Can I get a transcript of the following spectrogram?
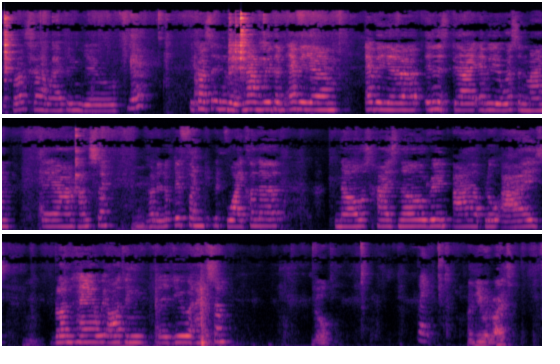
The first time I think you yeah because in Vietnam we think every um every uh, English guy every Western man they are handsome Mm. because they look different with white color nose high nose green eye blue eyes blonde hair we all think that you are handsome No. Wait. And you were right.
